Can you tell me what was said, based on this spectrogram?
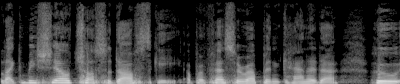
like Michel Chossudovsky, a professor up in Canada, who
